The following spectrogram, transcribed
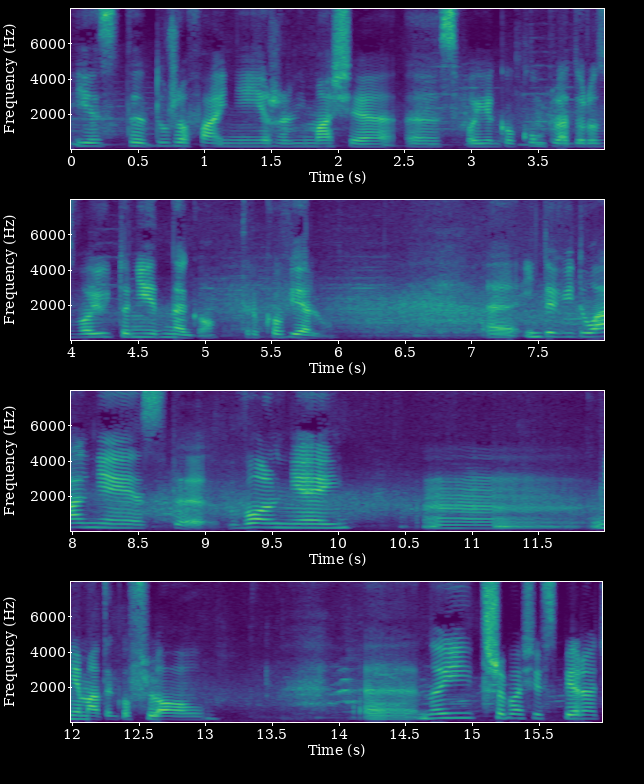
jest dużo fajniej, jeżeli ma się swojego kumpla do rozwoju i to nie jednego, tylko wielu. E, indywidualnie jest e, wolniej, mm, nie ma tego flow. E, no i trzeba się wspierać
